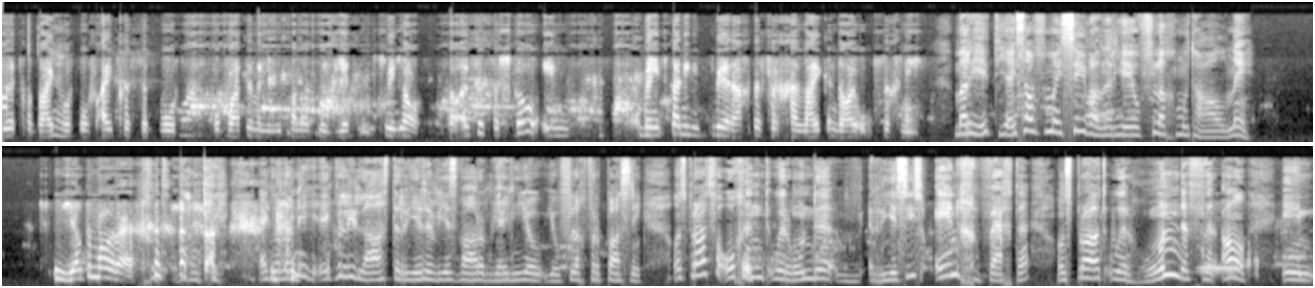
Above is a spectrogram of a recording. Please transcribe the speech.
doodgebyt ja. word of uitgesit word op watter manier kan ons nie weet nie. So ja, daar is 'n verskil en mense kan nie die twee regte vergelyk in daai opsig nie. Mariet, jy sal vir my sê wanneer jy jou vlug moet haal, nê? Nee? Heeltemal reg. ek wil nou nie ek wil die laaste rede wees waarom jy nie jou jou vlug verpas nie. Ons praat vanoggend oor honde resies en gevegte. Ons praat oor honde veral en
